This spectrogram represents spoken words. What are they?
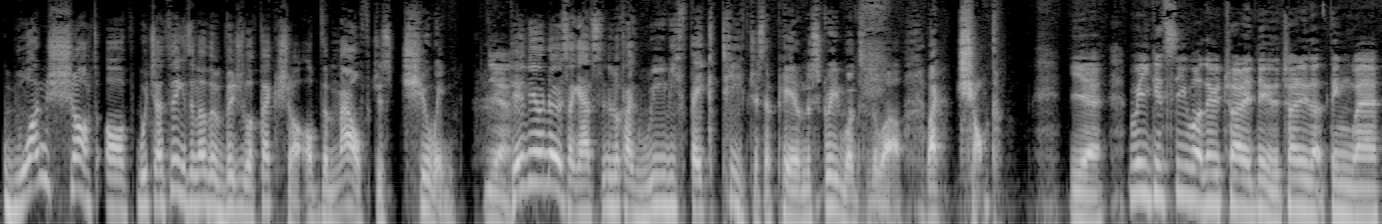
One shot of, which I think is another visual effect shot, of the mouth just chewing. Yeah. Did you ever notice like it has to look like really fake teeth just appear on the screen once in a while? Like chomp. yeah, Well, you can see what they were trying to do. They're trying to do that thing where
